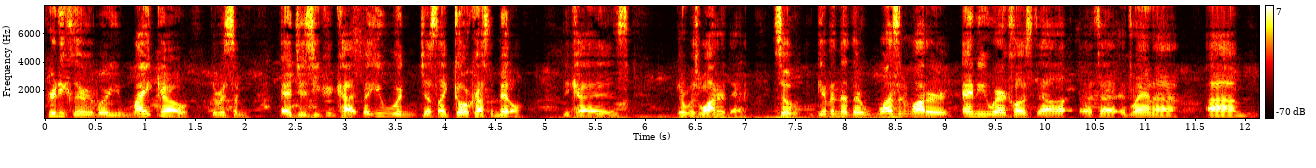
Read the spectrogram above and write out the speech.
pretty clear where you might go. There was some edges you could cut, but you wouldn't just like go across the middle because there was water there. So, given that there wasn't water anywhere close to, uh, to Atlanta, um,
